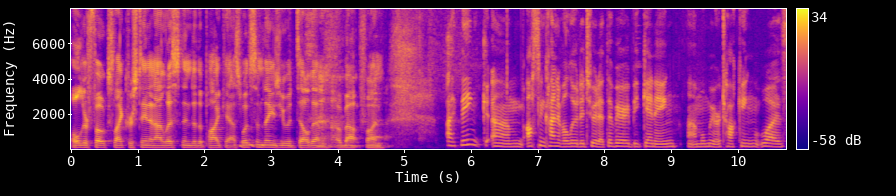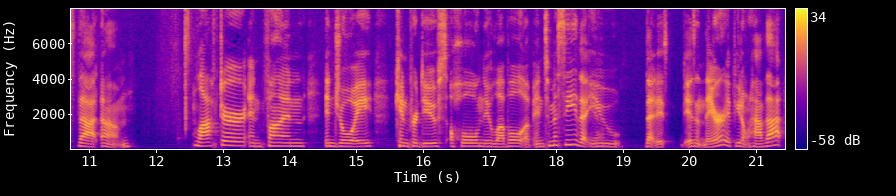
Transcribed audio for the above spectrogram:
older folks like christina and i listening to the podcast what's some things you would tell them about fun? I think um, Austin kind of alluded to it at the very beginning um, when we were talking was that um, laughter and fun and joy can produce a whole new level of intimacy that you that is, isn't there if you don't have that.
